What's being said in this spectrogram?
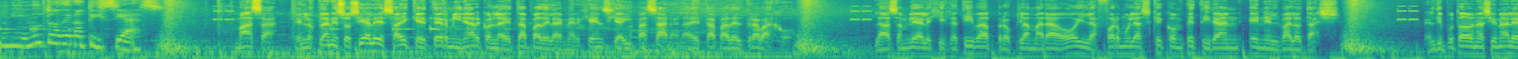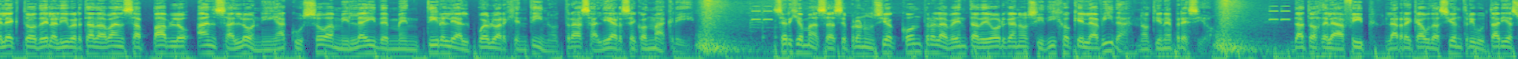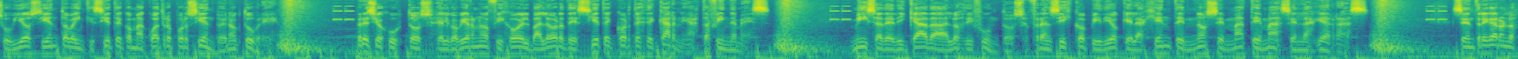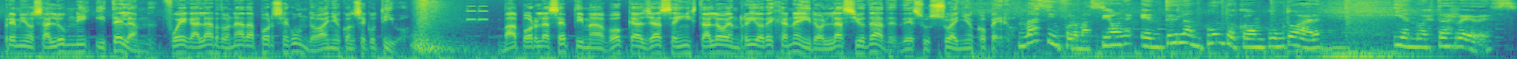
Minuto de noticias. Masa, en los planes sociales hay que terminar con la etapa de la emergencia y pasar a la etapa del trabajo. La Asamblea Legislativa proclamará hoy las fórmulas que competirán en el balotaje. El diputado nacional electo de la Libertad Avanza, Pablo Anzaloni, acusó a Milei de mentirle al pueblo argentino tras aliarse con Macri. Sergio Massa se pronunció contra la venta de órganos y dijo que la vida no tiene precio. Datos de la AFIP, la recaudación tributaria subió 127,4% en octubre. Precios justos, el gobierno fijó el valor de siete cortes de carne hasta fin de mes. Misa dedicada a los difuntos, Francisco pidió que la gente no se mate más en las guerras. Se entregaron los premios Alumni y Telam, fue galardonada por segundo año consecutivo. Va por la séptima, Boca ya se instaló en Río de Janeiro, la ciudad de su sueño copero. Más información en telam.com.ar y en nuestras redes.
